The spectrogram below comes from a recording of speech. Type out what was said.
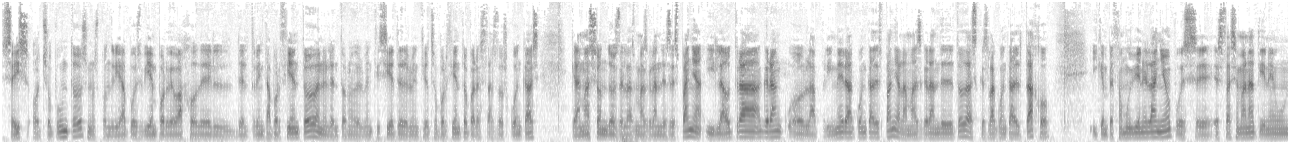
6, 8 puntos, nos pondría pues bien por debajo del, del 30%, en el entorno del 27, del 28% para estas dos cuencas, que además son dos de las más grandes de España. Y la otra gran, o la primera cuenca de España, la más grande de todas, que es la cuenca del Tajo, y que empezó muy bien el año, pues eh, esta semana tiene un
